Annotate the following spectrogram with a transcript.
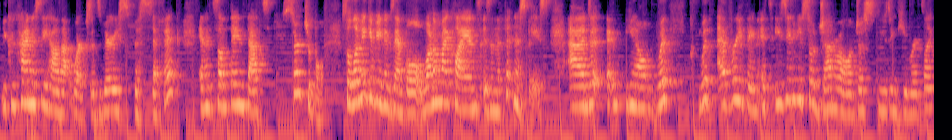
You can kind of see how that works. It's very specific and it's something that's searchable. So let me give you an example. One of my clients is in the fitness space and, and you know, with with everything, it's easy to be so general of just using keywords like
